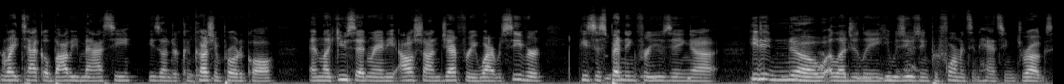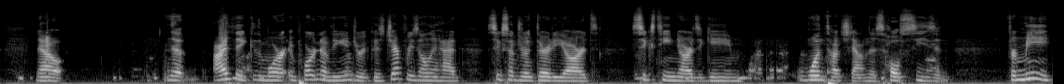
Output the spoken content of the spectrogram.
Right tackle Bobby Massie, he's under concussion protocol. And like you said, Randy, Alshon Jeffery, wide receiver, he's suspending for using. Uh, he didn't know allegedly he was using performance enhancing drugs. Now, now, I think the more important of the injury because Jeffery's only had 630 yards, 16 yards a game, one touchdown this whole season. For me,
